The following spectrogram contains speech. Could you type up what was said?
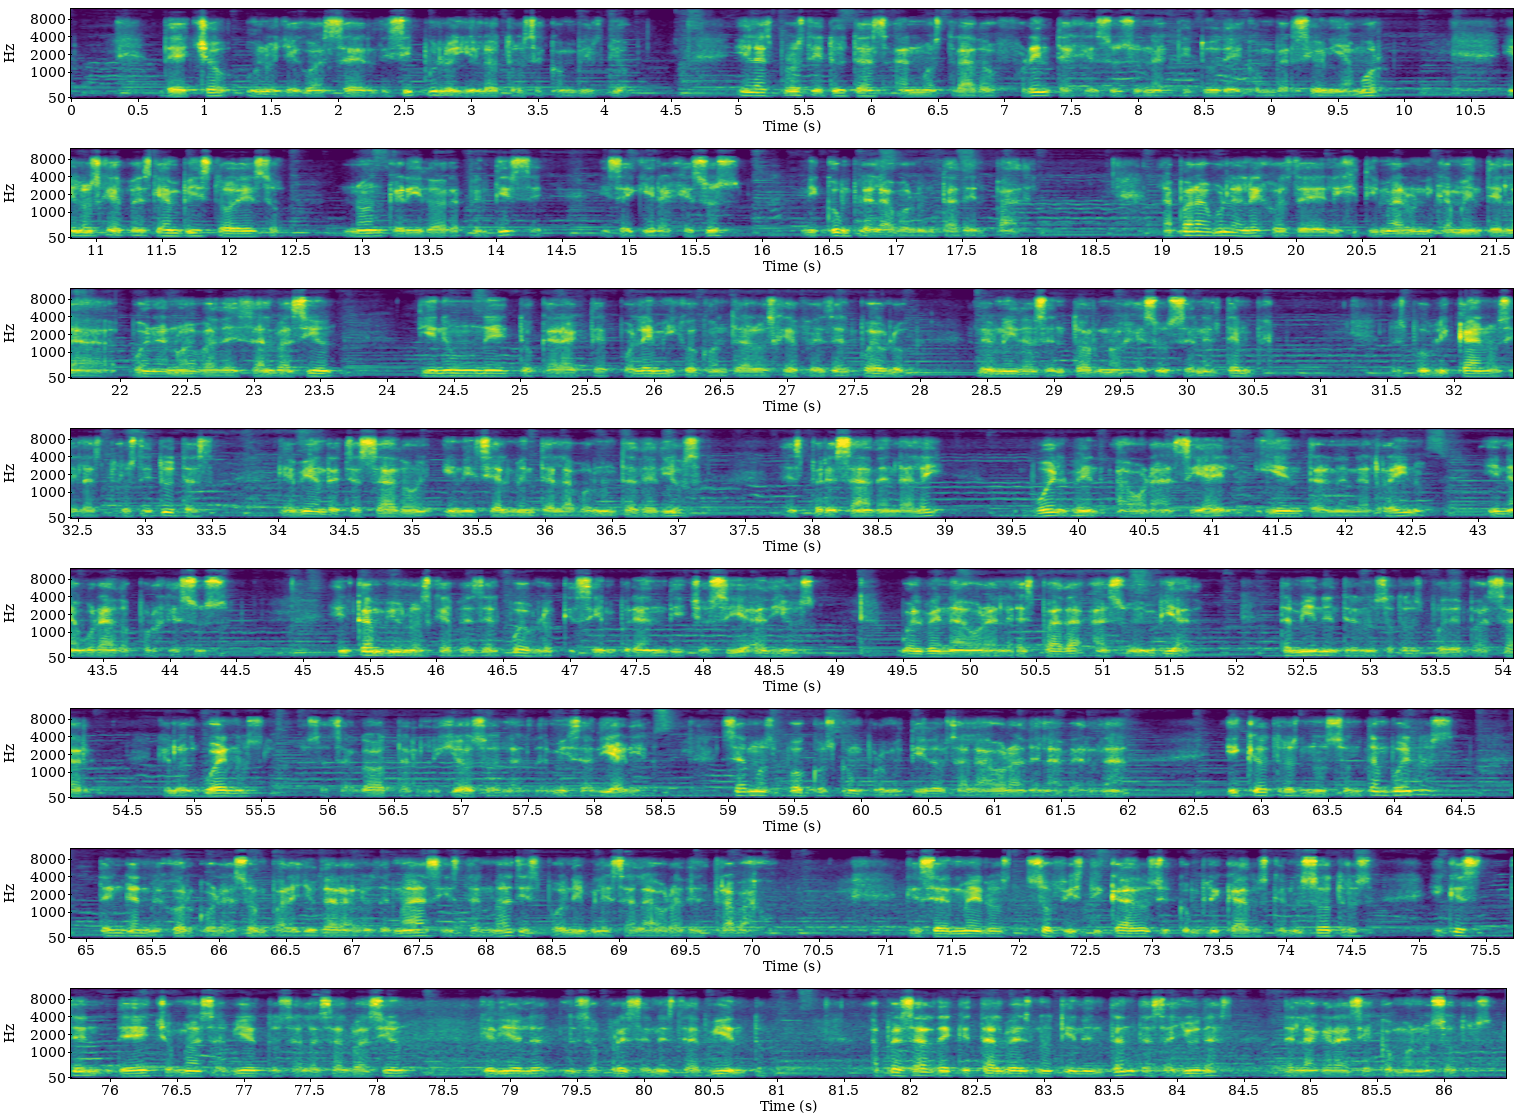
De hecho, uno llegó a ser discípulo y el otro se convirtió. Y las prostitutas han mostrado frente a Jesús una actitud de conversión y amor. Y los jefes que han visto eso no han querido arrepentirse y seguir a Jesús, ni cumple la voluntad del Padre. La parábola, lejos de legitimar únicamente la buena nueva de salvación, tiene un neto carácter polémico contra los jefes del pueblo reunidos en torno a Jesús en el templo. Los publicanos y las prostitutas, que habían rechazado inicialmente la voluntad de Dios expresada en la ley, vuelven ahora hacia Él y entran en el reino inaugurado por Jesús. En cambio, los jefes del pueblo que siempre han dicho sí a Dios, vuelven ahora la espada a su enviado. También entre nosotros puede pasar que los buenos, los sacerdotes religiosos, las de misa diaria, seamos pocos comprometidos a la hora de la verdad y que otros no son tan buenos, tengan mejor corazón para ayudar a los demás y estén más disponibles a la hora del trabajo, que sean meros sofisticados y complicados que nosotros y que estén de hecho más abiertos a la salvación que Dios les ofrece en este Adviento. A pesar de que tal vez no tienen tantas ayudas de la gracia como nosotros.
